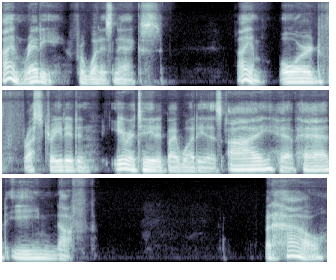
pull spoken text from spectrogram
I am ready for what is next. I am bored, frustrated, and irritated by what is. I have had enough. But how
